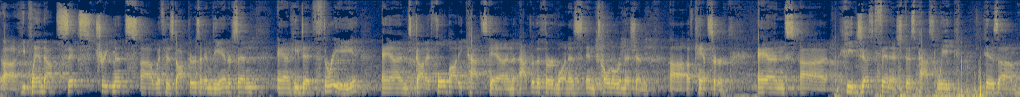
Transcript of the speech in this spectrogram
uh, he planned out six treatments uh, with his doctors at MD Anderson, and he did three and got a full body CAT scan after the third one is in total remission uh, of cancer. And uh, he just finished this past week his. Um,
